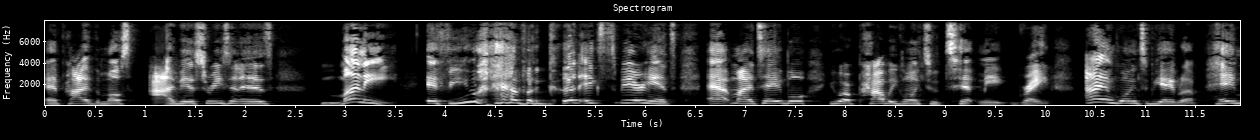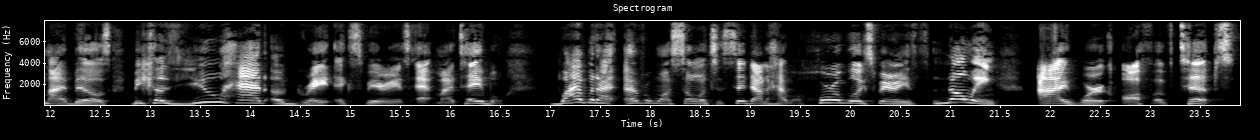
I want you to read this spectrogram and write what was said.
And probably the most obvious reason is money. If you have a good experience at my table, you are probably going to tip me great. I am going to be able to pay my bills because you had a great experience at my table. Why would I ever want someone to sit down and have a horrible experience knowing I work off of tips?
